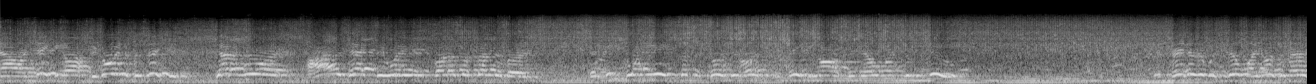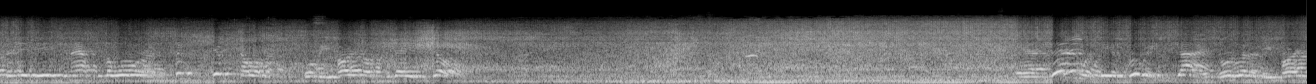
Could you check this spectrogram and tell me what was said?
now are taking off to go into position. John Mohr on the taxiway in front of the Thunderbird. The T-28s of the Trojan Horses are taking off in L-122. The trainer that was built by North American Aviation after the war, a six-ship element, will be part of today's show. And then with the improving skies, we're going to depart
